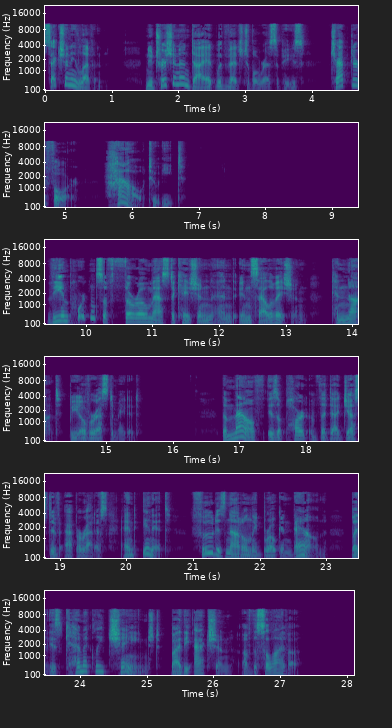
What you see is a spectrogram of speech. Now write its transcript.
Section 11. Nutrition and Diet with Vegetable Recipes. Chapter 4. How to Eat. The importance of thorough mastication and insalivation cannot be overestimated. The mouth is a part of the digestive apparatus, and in it food is not only broken down, but is chemically changed by the action of the saliva.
